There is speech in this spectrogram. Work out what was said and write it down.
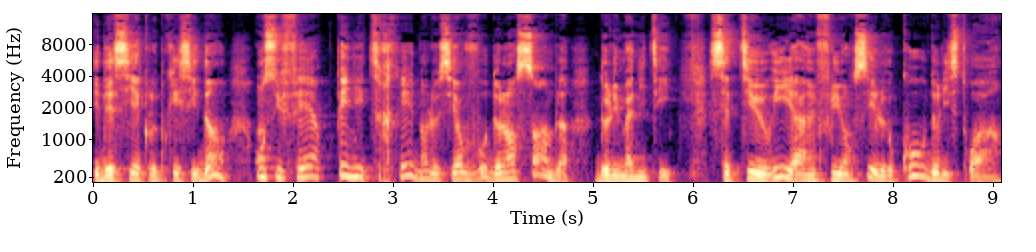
et des siècles précédents ont su faire pénétrer dans le cerveau de l'ensemble de l'humanité. Cette théorie a influencé le cours de l'histoire,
